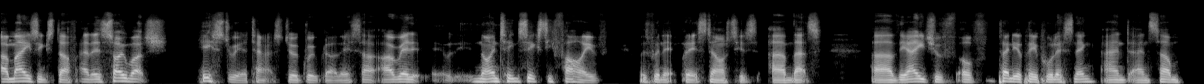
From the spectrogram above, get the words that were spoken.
Amazing stuff. And there's so much history attached to a group like this. I, I read it, 1965 was when it when it started. Um, that's uh, the age of, of plenty of people listening and and some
